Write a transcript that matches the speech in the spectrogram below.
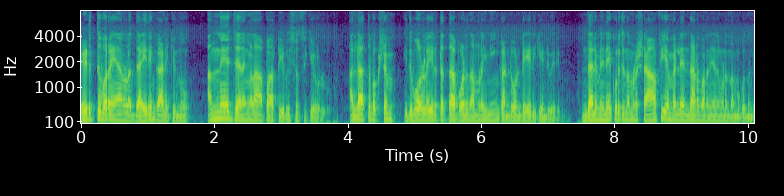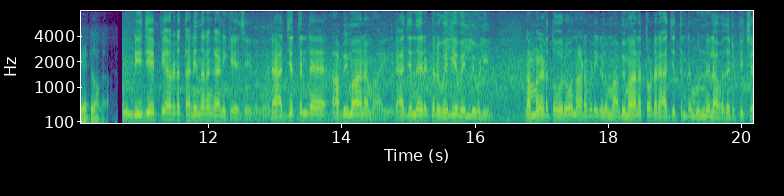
എടുത്തു പറയാനുള്ള ധൈര്യം കാണിക്കുന്നു. അന്നേ ജനങ്ങൾ ആ പാർട്ടിയെ വിശ്വസിക്കുകയുള്ളൂ. അല്ലാത്ത പക്ഷം ഇതുപോലുള്ള ഇരട്ടത്താപ്പുകൾ നമ്മൾ ഇനിയും കണ്ടുകൊണ്ടേയിരിക്കേണ്ടി വരും. എന്തായാലും ഇതിനെക്കുറിച്ച് നമ്മുടെ ഷാഫി എം എൽ എ എന്താണ് പറഞ്ഞതെന്ന് കൂടെ നമുക്കൊന്ന് കേട്ടു നോക്കാം. ബി ജെ പി അവരുടെ തനിനിറം കാണിക്കുകയാണ് ചെയ്തത്. രാജ്യത്തിന്റെ അഭിമാനമായി രാജ്യം നേരിട്ടൊരു വലിയ വെല്ലുവിളിയിൽ നമ്മളെടുത്ത ഓരോ നടപടികളും അഭിമാനത്തോടെ രാജ്യത്തിന്റെ മുന്നിൽ അവതരിപ്പിച്ച്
